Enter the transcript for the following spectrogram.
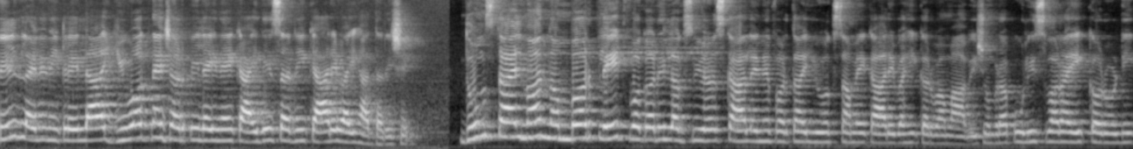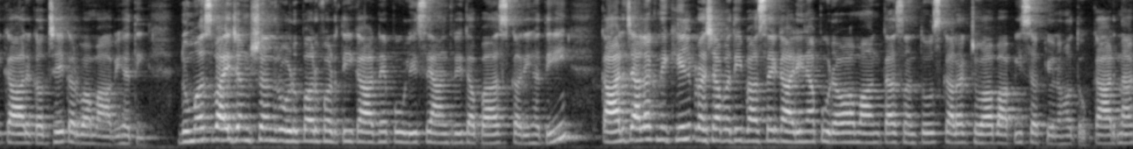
ફિલ્મ લઈને નીકળેલા યુવકને ઝડપી લઈને કાયદેસરની કાર્યવાહી હાથ ધરી છે. ધૂમ સ્ટાઇલમાં નંબર, પ્લેટ વગરની લક્ઝુરિયસ કાર લઈને ફરતા યુવક સામે કાર્યવાહી કરવામાં આવી. છે ઉમરા પોલીસ દ્વારા એક કરોડની કાર કબજે કરવામાં આવી હતી. ડુમસવાઈ જંકશન રોડ પર ફરતી કારને પોલીસે આંતરી તપાસ કરી હતી. કાર ચાલક નિખિલ પ્રજાપતિ પાસે ગાડીના પુરાવા માંગતા સંતોષકારક જવાબ આપી શક્યો ન હતો. કારના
